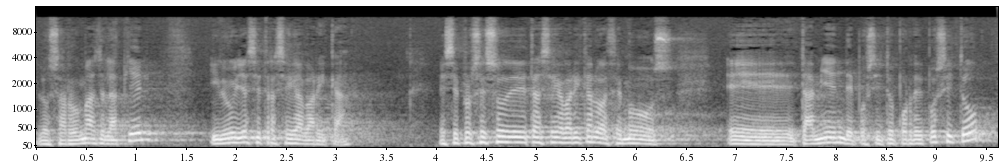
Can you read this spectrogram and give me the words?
los aromas de la piel y luego ya se trasega barrica. Ese proceso de trasega barrica lo hacemos eh, también depósito por depósito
